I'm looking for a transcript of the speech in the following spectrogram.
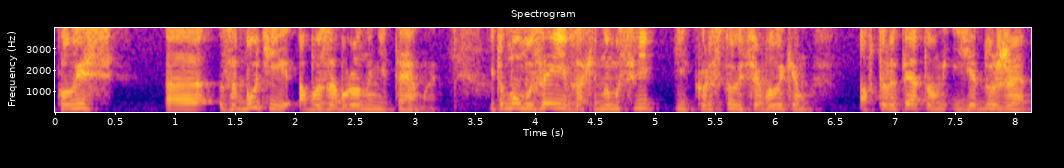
колись е, забуті або заборонені теми. І тому музеї в західному світі користуються великим авторитетом і є дуже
